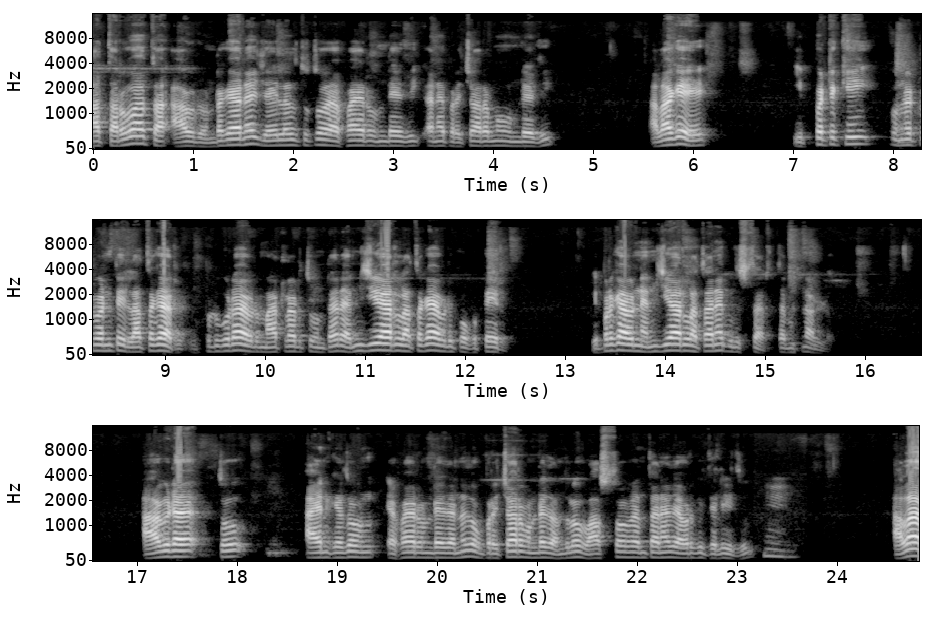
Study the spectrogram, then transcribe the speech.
ఆ తర్వాత ఆవిడ ఉండగానే జయలలితతో ఎఫ్ఐఆర్ ఉండేది అనే ప్రచారము ఉండేది. అలాగే ఇప్పటికీ ఉన్నటువంటి లత గారు ఇప్పుడు కూడా ఆవిడ మాట్లాడుతూ ఉంటారు. ఎంజీఆర్ లతగా ఆవిడకి ఒక పేరు. ఇప్పటికీ ఆవిడని ఎంజీఆర్ లత అనే పిలుస్తారు తమిళనాడులో. ఆవిడతో ఆయనకి ఏదో ఎఫ్ఐఆర్ ఉండేది అనేది ఒక ప్రచారం ఉండేది. అందులో వాస్తవం ఎంత అనేది ఎవరికి తెలియదు. అలా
